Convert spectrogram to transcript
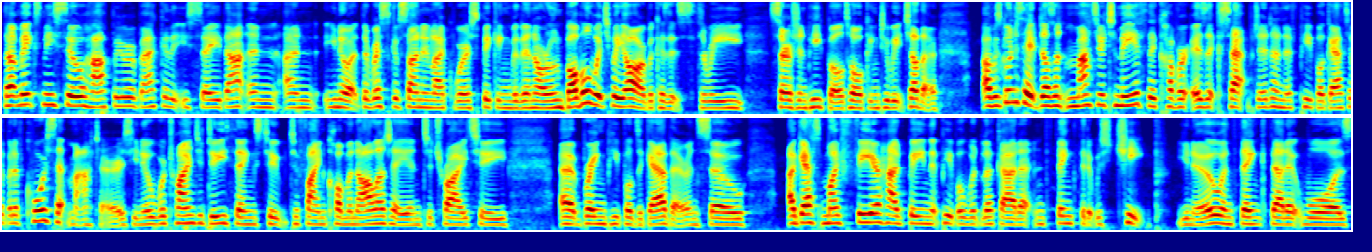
That makes me so happy, Rebecca, that you say that. And, and, you know, at the risk of sounding like we're speaking within our own bubble, which we are because it's three certain people talking to each other. I was going to say it doesn't matter to me if the cover is accepted and if people get it, but of course it matters. You know, we're trying to do things to, to find commonality and to try to uh, bring people together. And so, I guess my fear had been that people would look at it and think that it was cheap, you know, and think that it was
